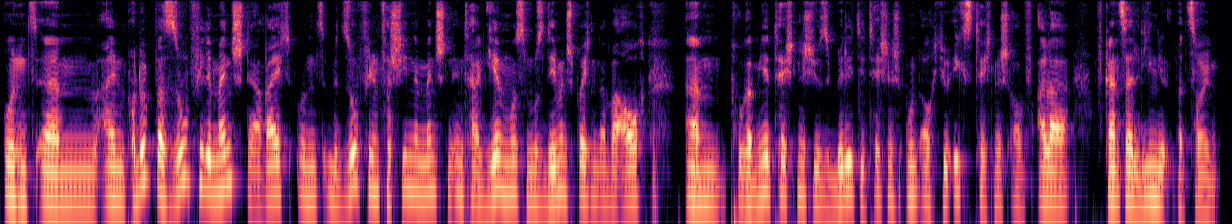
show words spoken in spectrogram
Und ähm, ein Produkt, was so viele Menschen erreicht und mit so vielen verschiedenen Menschen interagieren muss, muss dementsprechend aber auch ähm, programmiertechnisch, usability-technisch und auch UX-technisch auf aller, auf ganzer Linie überzeugen.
